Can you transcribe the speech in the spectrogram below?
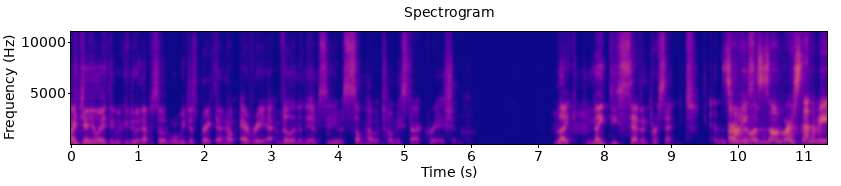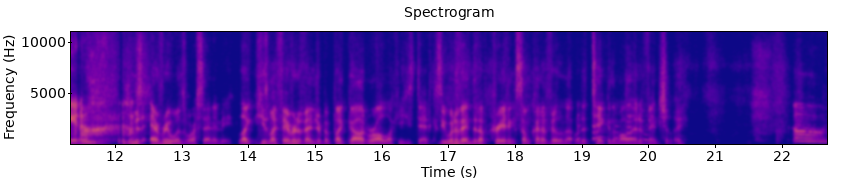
I genuinely think we could do an episode where we just break down how every uh, villain in the MCU is somehow a Tony Stark creation. Like 97%. Tony was like- his own worst enemy, you know. He was everyone's worst enemy. Like he's my favorite Avenger, but by God, we're all lucky he's dead because he would have ended up creating some kind of villain that would have taken them all out eventually. Oh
